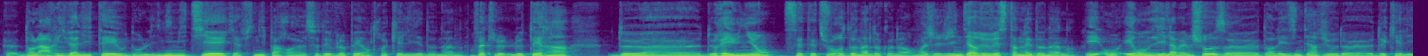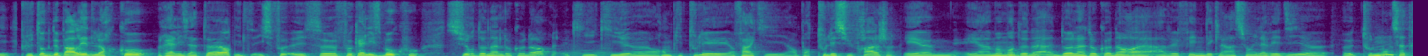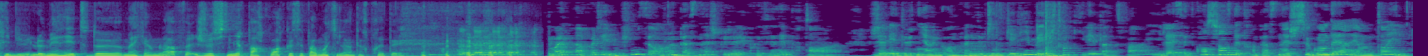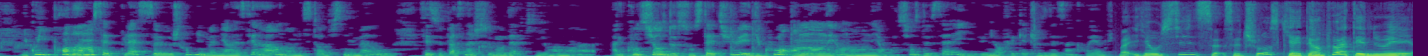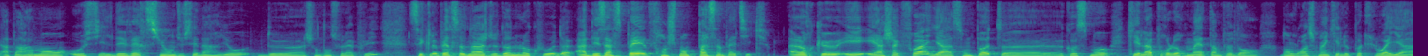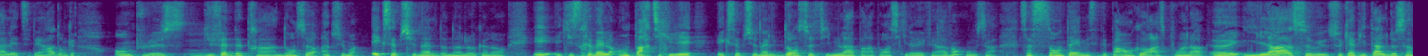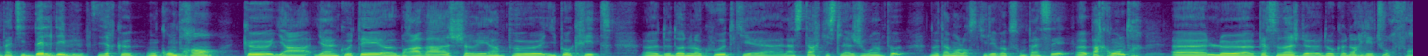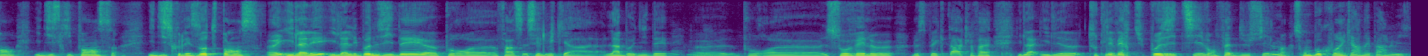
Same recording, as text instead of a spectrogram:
euh, dans la rivalité ou dans l'inimitié qui a fini par euh, se développer entre Kelly et Donon, en fait, le, le terrain de, euh, réunion, c'était toujours Donald O'Connor. Moi, j'ai interviewé Stanley Donen et on, lit la même chose euh, dans les interviews de, Kelly. Plutôt que de parler de leur co-réalisateur, ils il se, se focalisent beaucoup sur Donald O'Connor, qui, euh, remplit tous les, enfin, qui remporte tous les suffrages. Et, et à un moment, Donald O'Connor avait fait une déclaration. Il avait dit tout le monde s'attribue le mérite de Mike Amlaf. Je vais finir par croire que c'est pas moi qui l'ai interprété. en fait, j'ai vu le film, c'est vraiment le personnage que j'avais préféré. Pourtant, euh, j'allais devenir une grande fan de Gene Kelly, mais je trouve qu'il est enfin, il a cette conscience d'être un personnage secondaire et en même temps, du coup, il prend vraiment cette place, euh, je trouve, d'une manière assez rare dans l'histoire du cinéma où c'est ce personnage secondaire qui vraiment a, conscience de son statut et du coup, en en, en, ayant conscience de ça, il, il en fait quelque chose d'assez incroyable. Bah, il y a aussi cette chose qui a été un peu atténuée apparemment au fil des versions du scénario de euh, Chantons sous la pluie, c'est que le personnage de Don Lockwood a des aspects franchement pas sympathiques. Alors que, et, à chaque fois, il y a son pote euh, Cosmo qui est là pour le remettre un peu dans, dans le droit chemin, qui est le pote loyal, etc. Donc, en plus mm. du fait d'être un danseur absolument exceptionnel, Donald O'Connor, et, qui se révèle en particulier exceptionnel dans ce film-là par rapport à ce qu'il avait fait avant, où ça, ça se sentait, mais c'était pas encore à ce point-là, euh, il a ce, ce capital de sympathie dès le début. C'est-à-dire que on comprend qu'il y a, y a un côté euh, bravache et un peu hypocrite euh, de Don Lockwood, qui est la star qui se la joue un peu, notamment lorsqu'il évoque son passé. Euh, par contre, le personnage d'O'Connor, il est toujours franc, il dit ce qu'il pense, il dit ce que les autres pensent, il, a les, bonnes idées pour... Enfin, c'est lui qui a la bonne idée pour sauver le, le, spectacle. Enfin, il a, toutes les vertus positives en fait du film sont beaucoup incarnées par lui.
